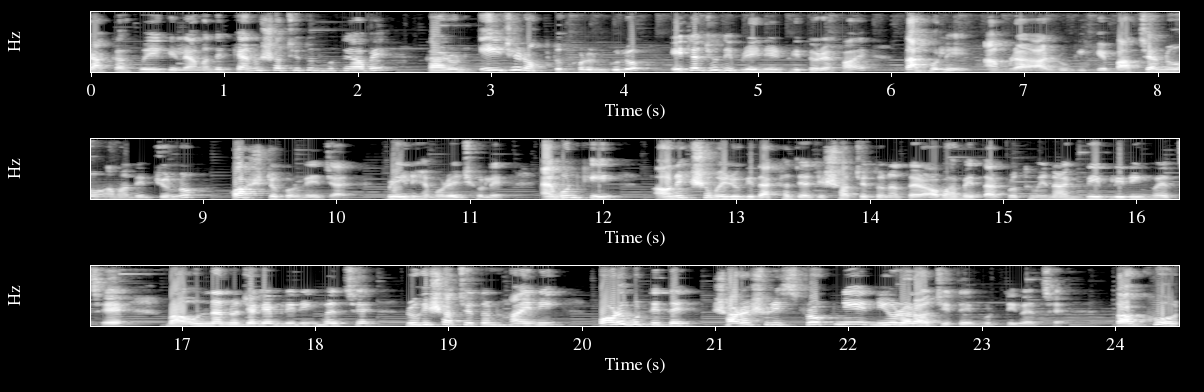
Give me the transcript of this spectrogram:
চাকা হয়ে গেলে আমাদের কেন সচেতন হতে হবে? কারণ এই যে রক্তক্ষরণগুলো, এটা যদি ব্রেনের ভিতরে হয়, তাহলে আমরা আর রুগীকে বাঁচানো আমাদের জন্য কষ্টকর হয়ে যায় ব্রেন হেমোরেজ হলে। এমনকি অনেক সময় রুগী দেখা যায় যে সচেতনতার অভাবে তার প্রথমে নাক দিয়ে ব্লিডিং হয়েছে বা অন্যান্য জায়গায় ব্লিডিং হয়েছে। রুগী সচেতন হয়নি। পরবর্তীতে সরাসরি স্ট্রোক নিয়ে নিউরোলজিতে ভর্তি হয়েছে। তখন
